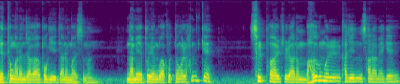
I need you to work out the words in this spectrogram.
애통하는 자가 복이 있다는 말씀은 남의 불행과 고통을 함께 슬퍼할 줄 아는 마음을 가진 사람에게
